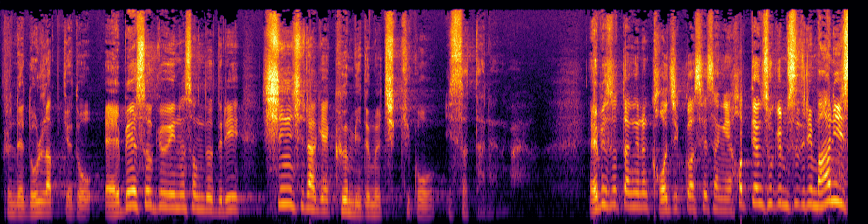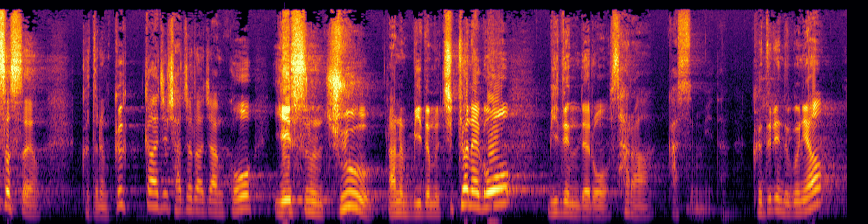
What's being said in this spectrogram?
그런데 놀랍게도 에베소 교회 있는 성도들이 신실하게 그 믿음을 지키고 있었다는 거예요. 에베소 땅에는 거짓과 세상에 헛된 속임수들이 많이 있었어요. 그들은 끝까지 좌절하지 않고 예수는 주라는 믿음을 지켜내고 믿은 대로 살아갔습니다. 그들이 누구냐?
